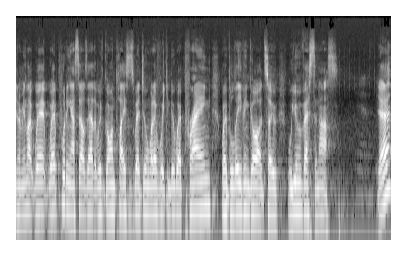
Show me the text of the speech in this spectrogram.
you know what I mean? Like we're, we're putting ourselves out that we've gone places, we're doing whatever we can do, we're praying, we're believing God. So will you invest in us? Yeah?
